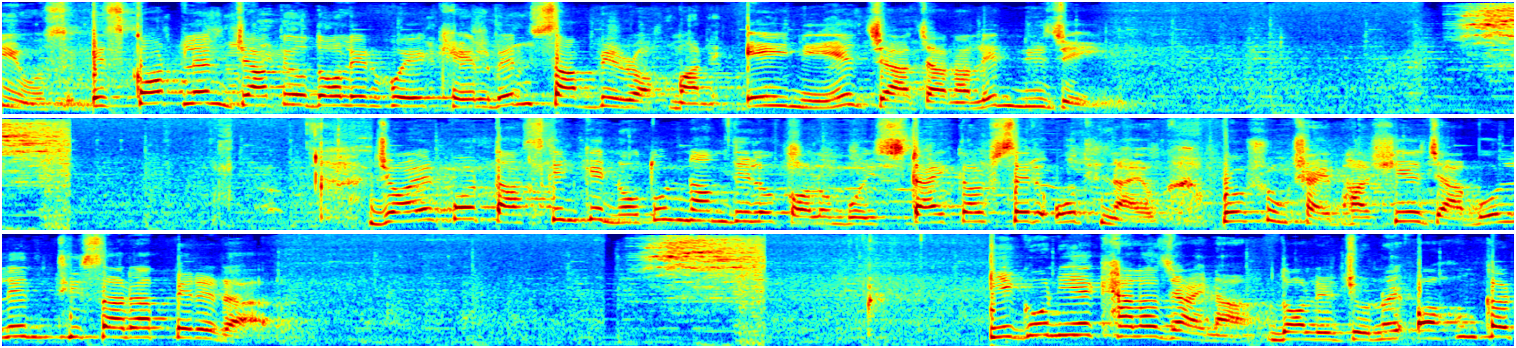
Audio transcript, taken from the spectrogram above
news, Scotland জাতীয় দলের হয়ে খেলবেন সাব্বির রহমান, এই নিয়ে যা জানালেন নিজেই। জয়ের পর তাসকিনকে নতুন নাম দিল কলম্বো স্ট্রাইকার্সের অধিনায়ক। প্রশংসায় ভাসিয়ে যা বললেন থিসারা পেরেরা। ইগো নিয়ে খেলা যায় না, দলের জন্য অহংকার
